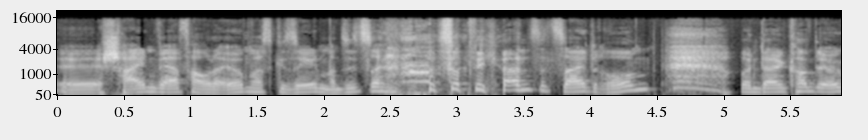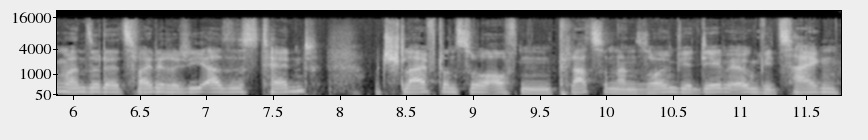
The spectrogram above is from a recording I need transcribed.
äh, Scheinwerfer oder irgendwas gesehen. Man sitzt dann so die ganze Zeit rum und dann kommt irgendwann so der zweite Regieassistent und schleift uns so auf den Platz und dann sollen wir dem irgendwie zeigen,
